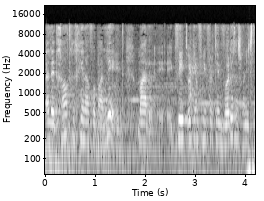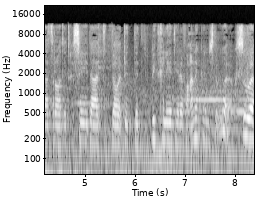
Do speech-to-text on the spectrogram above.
hulle het geld gegee nou vir ballet, maar ek weet ook een van die verteenwoordigers van die stadsraad het gesê dat, dat dit dit bied geleenthede vir ander kunste ook. So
